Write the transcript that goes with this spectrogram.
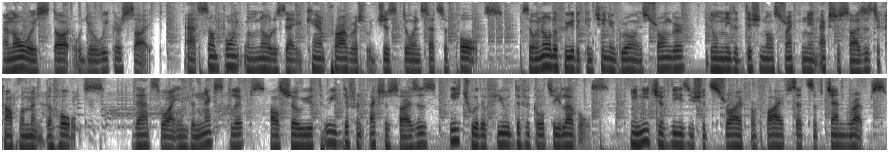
and always start with your weaker side. At some point you'll notice that you can't progress with just doing sets of holds. So in order for you to continue growing stronger, you'll need additional strengthening exercises to complement the holds. That's why in the next clips, I'll show you three different exercises, each with a few difficulty levels. In each of these you should strive for 5 sets of 10 reps.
